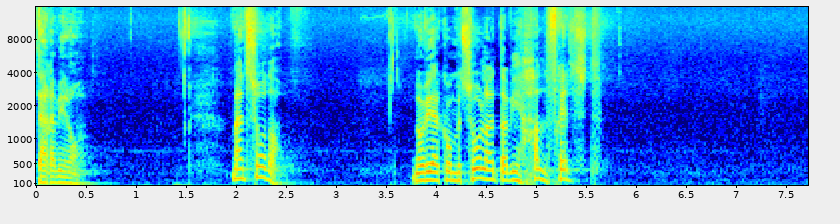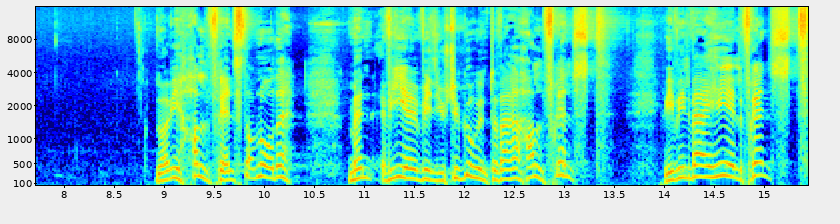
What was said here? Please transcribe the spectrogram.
Der er vi nå. Men så, da? Når vi er kommet så langt, er vi halvfrelst. Nå er vi halvfrelst av nåde, men vi vil jo ikke gå rundt og være halvfrelst. Vi vil være helfrelst.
